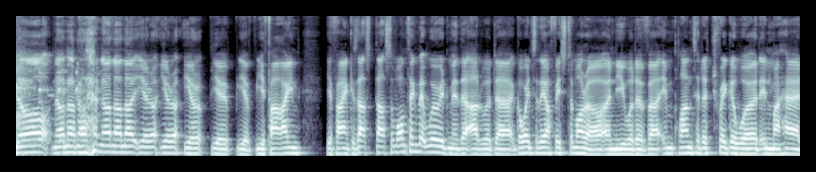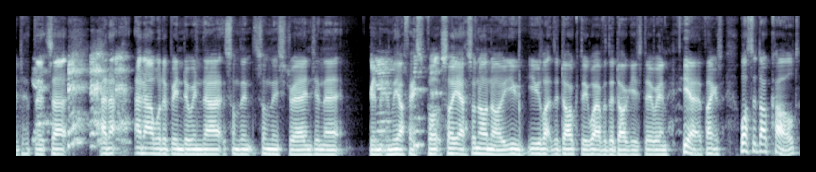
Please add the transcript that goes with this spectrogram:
no, no, no, no, no, no, no. You're you're you're you're you're, you're fine. You're fine because that's that's the one thing that worried me that I would uh, go into the office tomorrow and you would have uh, implanted a trigger word in my head that uh, and I, and I would have been doing that something something strange in the in, in the office. But so yeah, so no, no, you you let the dog do whatever the dog is doing. Yeah, thanks. What's the dog called?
